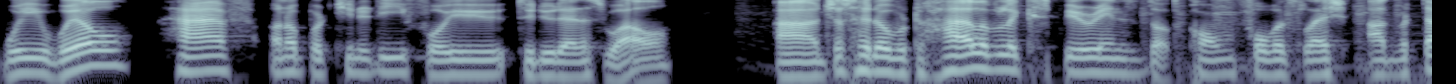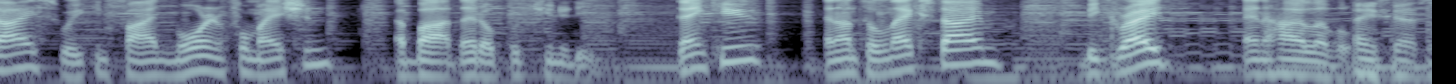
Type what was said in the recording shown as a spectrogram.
we will have an opportunity for you to do that as well uh, just head over to highlevelexperience.com forward slash advertise where you can find more information about that opportunity. Thank you. And until next time, be great and high level. Thanks, guys.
